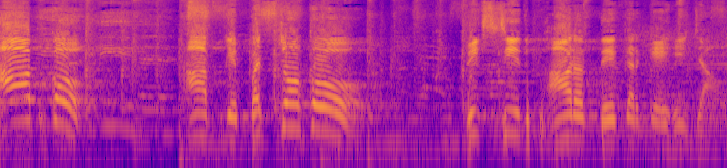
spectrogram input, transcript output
आपको, आपके बच्चों को विकसित भारत देकर के ही जाऊँ।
